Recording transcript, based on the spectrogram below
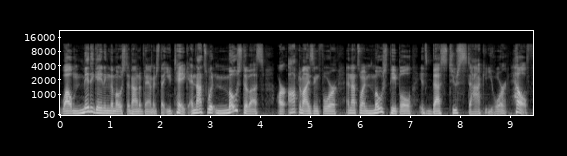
while mitigating the most amount of damage that you take. And that's what most of us are optimizing for and that's why most people it's best to stack your health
